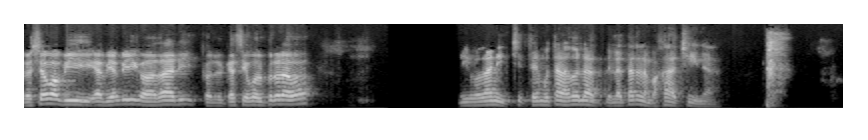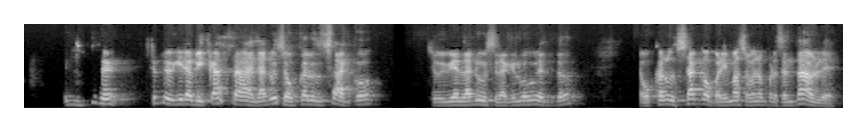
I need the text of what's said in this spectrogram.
Lo llamo a mi, a mi amigo, a Dani, con el que hacíamos el programa. Digo, Dani, tenemos que estar a las 2 de la tarde en la embajada china. Entonces, yo tuve que ir a mi casa a Lanús a buscar un saco. Yo vivía en Lanús en aquel momento. A buscar un saco para ir más o menos presentable.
